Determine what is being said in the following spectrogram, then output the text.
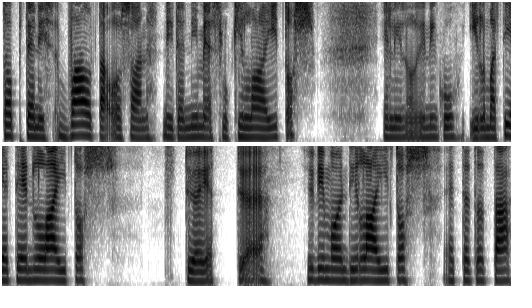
top tenis valtaosan niiden nimessä luki laitos. Eli ne oli niin kuin ilmatieteen laitos, työ ja, työ hyvinvointilaitos, että tota,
